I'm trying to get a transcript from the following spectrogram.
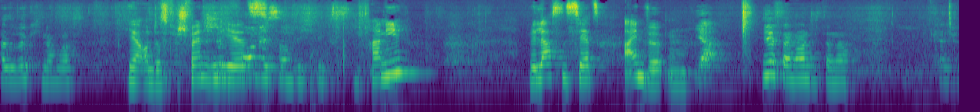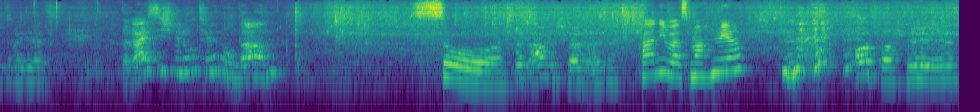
Also wirklich noch was. Ja, und das verschwenden Stimmt, wir vorne jetzt. ist am wichtigsten. Honey, wir lassen es jetzt einwirken. Ja. Hier ist dein Hand ist danach. Kann ich bitte bei dir jetzt? 30 Minuten und dann. So. Das arme Shirt, Alter. Honey, was machen wir? Oh, es war schön.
